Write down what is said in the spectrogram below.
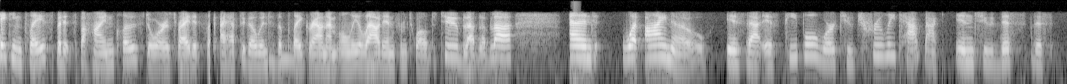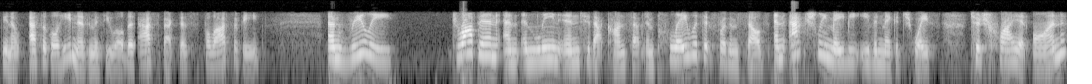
taking place but it's behind closed doors right? It's like I have to go into the Mm-hmm. playground. I'm only allowed in from 12 to 2 blah blah blah. And what I know is that if people were to truly tap back into this this you know ethical hedonism if you will this aspect this philosophy and really drop in and, and lean into that concept and play with it for themselves and actually maybe even make a choice to try it on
